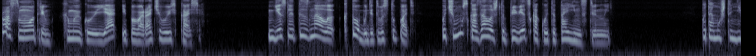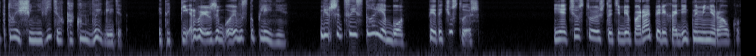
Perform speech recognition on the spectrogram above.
«Посмотрим», — хмыкаю я и поворачиваюсь к Касе. «Если ты знала, кто будет выступать, почему сказала, что певец какой-то таинственный?» «Потому что никто еще не видел, как он выглядит. Это первое живое выступление. вершится история, Бо. Ты это чувствуешь? Я чувствую, что тебе пора переходить на минералку.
